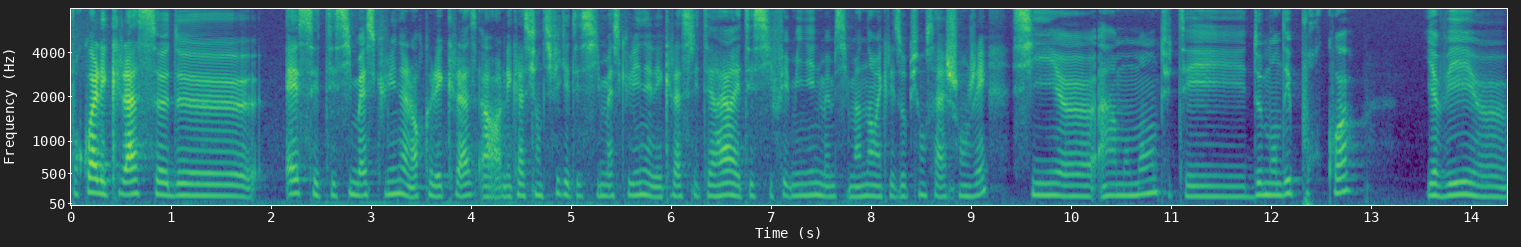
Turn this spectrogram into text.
pourquoi les classes de S était si masculine alors que les classes, alors les classes scientifiques étaient si masculines et les classes littéraires étaient si féminines, même si maintenant avec les options ça a changé. Si euh, à un moment tu t'es demandé pourquoi il y avait, euh,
